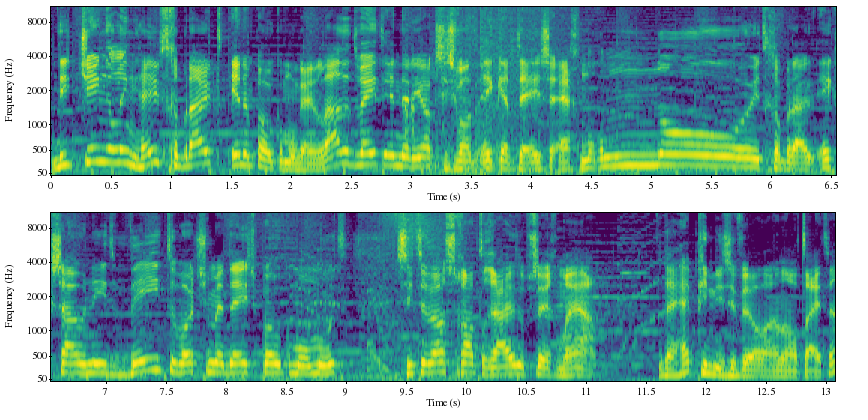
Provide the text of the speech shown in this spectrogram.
die Chingeling heeft gebruikt in een Pokémon game? Laat het weten in de reacties, want ik heb deze echt nog nooit gebruikt. Ik zou niet weten wat je met deze Pokémon moet. Ziet er wel schattig uit op zich, maar ja... Daar heb je niet zoveel aan altijd, hè?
